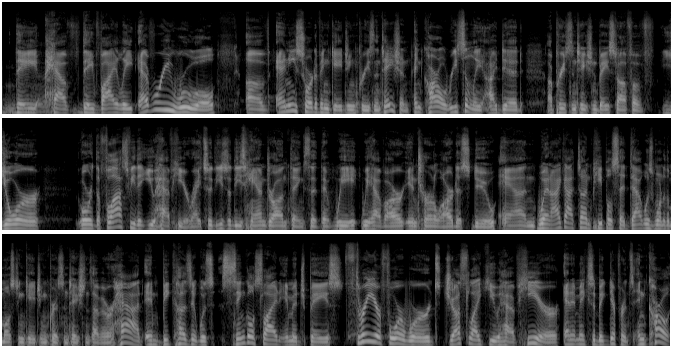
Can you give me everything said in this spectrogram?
they mm. have they violate every rule of any sort of engaging presentation and carl recently i did a presentation based off of your or the philosophy that you have here, right? So these are these hand drawn things that, that we we have our internal artists do. And when I got done, people said that was one of the most engaging presentations I've ever had. And because it was single slide image based, three or four words, just like you have here, and it makes a big difference. And Carl,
